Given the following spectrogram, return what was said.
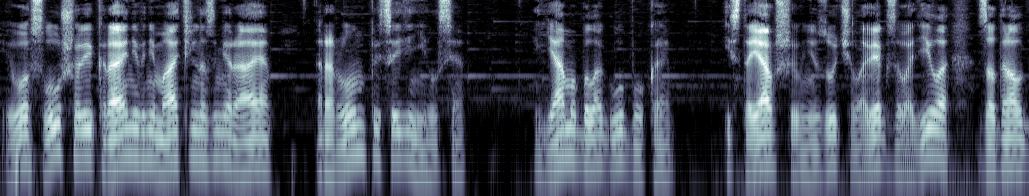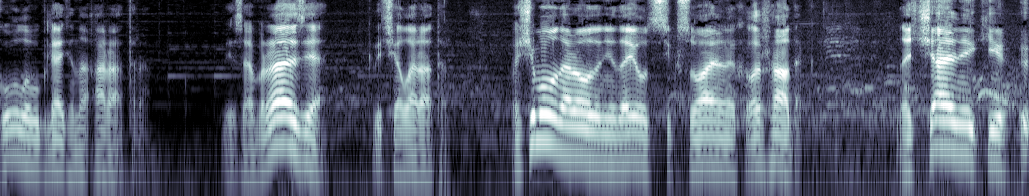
Его слушали, крайне внимательно замирая. Рарун присоединился. Яма была глубокая, и стоявший внизу человек заводила, задрал голову, глядя на оратора. «Безобразие!» — кричал оратор. Почему народу не дают сексуальных лошадок? Начальники э,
